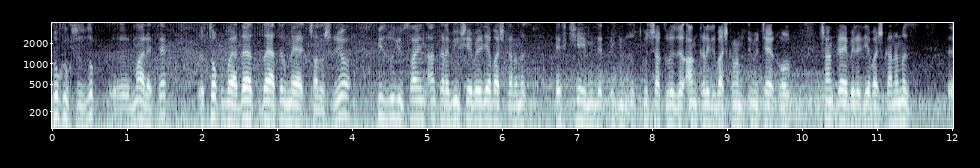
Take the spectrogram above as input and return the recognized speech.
hukuksuzluk e, maalesef e, topluma day- dayatılmaya çalışılıyor. Biz bugün Sayın Ankara Büyükşehir Belediye Başkanımız, Eskişehir Milletvekilimiz Utku Çakır Özer, Ankara İl Başkanımız Ümit Erkol, Çankaya Belediye Başkanımız e,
